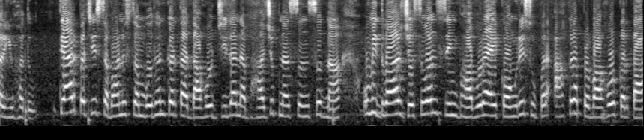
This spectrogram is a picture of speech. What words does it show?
કર્યું હતું. ત્યાર પછી સભાનું સંબોધન કરતા દાહોદ જિલ્લાના ભાજપના સંસદના ઉમેદવાર જસવંતસિંહ ભાભોરાએ કોંગ્રેસ ઉપર આકરા પ્રવાહો કરતા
